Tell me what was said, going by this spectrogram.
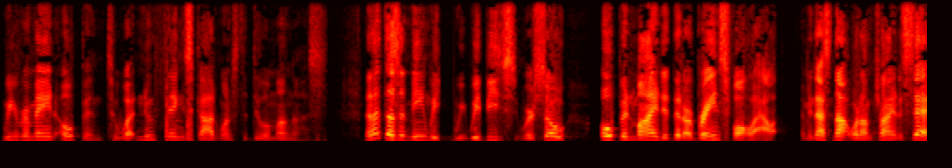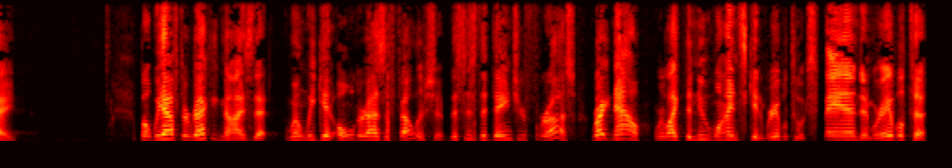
we remain open to what new things God wants to do among us. Now, that doesn't mean we, we, we be, we're so open minded that our brains fall out. I mean, that's not what I'm trying to say. But we have to recognize that when we get older as a fellowship, this is the danger for us. Right now, we're like the new wineskin. We're able to expand and we're able to,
